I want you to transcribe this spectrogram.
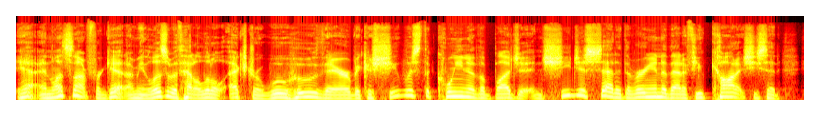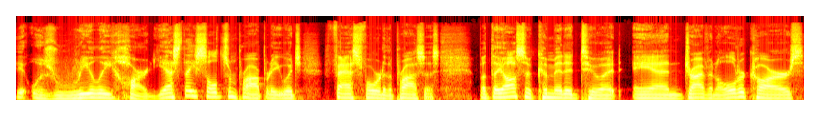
Yeah, and let's not forget. I mean, Elizabeth had a little extra woohoo there because she was the queen of the budget, and she just said at the very end of that, if you caught it, she said it was really hard. Yes, they sold some property, which fast forward to the process, but they also committed to it and driving older cars.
